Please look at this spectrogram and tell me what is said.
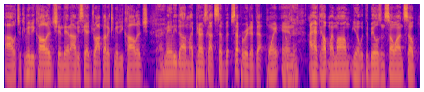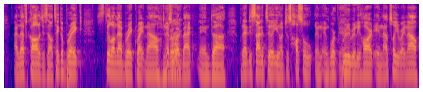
Uh, went to community college, and then obviously I dropped out of community college. Mainly, uh, my parents got se- separated at that point, and Okay. I had to help my mom, you know, with the bills and so on. So I left college. I said I'll take a break. Still on that break right now. Never right. went back. And uh, but I decided to, you know, just hustle and, and work really, really hard. And I'll tell you right now,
